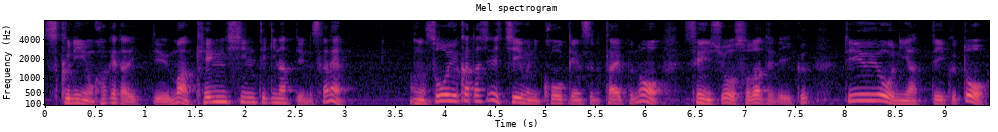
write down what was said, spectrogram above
スクリーンをかけたりっていう、まあ、献身的なっていうんですかね、うん、そういう形でチームに貢献するタイプの選手を育てていくっていうようにやっていくと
